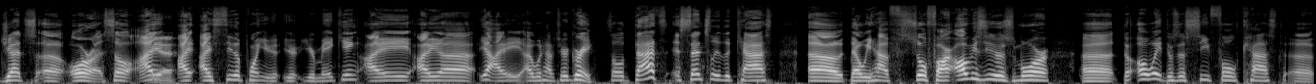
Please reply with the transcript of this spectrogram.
Jet's uh, aura. So I, Yeah. I I see the point you're, you're, you're making. I I uh yeah I, I would have to agree. So that's essentially the cast uh that we have so far. Obviously, there's more. Uh, the, oh wait, there's a C full cast uh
